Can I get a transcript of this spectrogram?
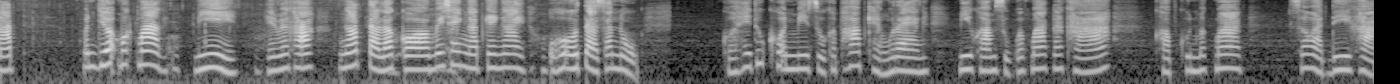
งัด มันเยอะมากๆ นี่ เห็นไหมคะ งัดแต่ละกอไม่ใช่งัดง่ายๆ โอ้โห แต่สนุก ขอให้ทุกคนมีสุขภาพแข็งแรง มีความสุขมากๆนะคะ ขอบคุณมากๆ สวัสดีค่ะ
